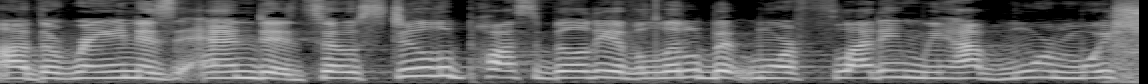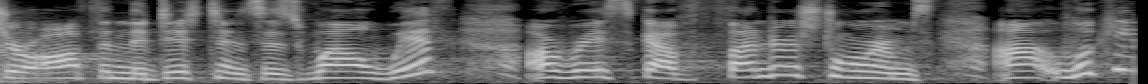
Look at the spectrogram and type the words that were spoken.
uh, the rain is ended. So still the possibility of a little bit more flooding. We have more moisture off in the distance as well, with a risk of thunderstorms. Uh, looking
